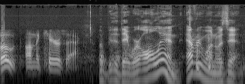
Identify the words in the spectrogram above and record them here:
vote on the CARES Act? Uh, They were all in. Everyone was in.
